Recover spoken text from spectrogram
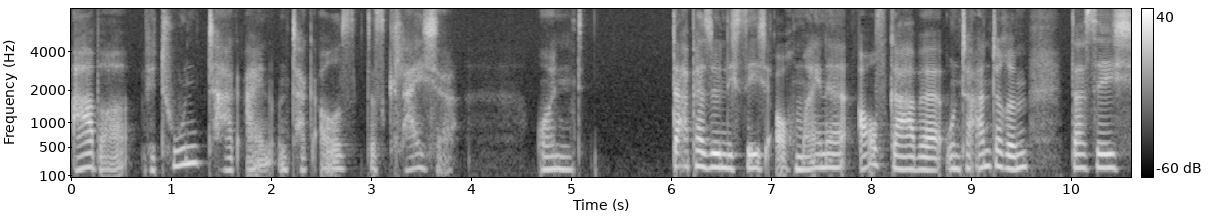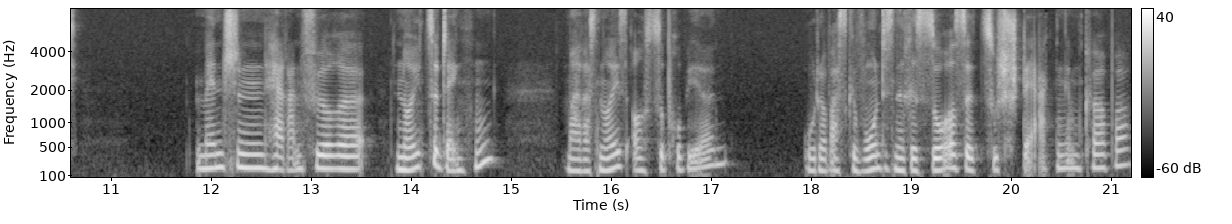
Aber wir tun Tag ein und Tag aus das Gleiche. Und da persönlich sehe ich auch meine Aufgabe unter anderem, dass ich Menschen heranführe, neu zu denken, mal was Neues auszuprobieren oder was gewohnt ist, eine Ressource zu stärken im Körper.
